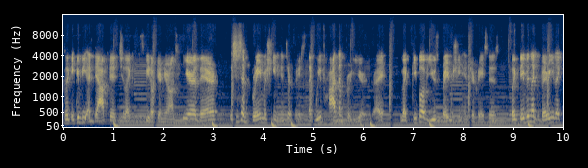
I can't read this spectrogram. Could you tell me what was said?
Like it could be adapted to like speed up your neurons here, there. It's just a brain machine interface. Like we've had them for years, right? Like people have used brain machine interfaces. Like they've been like very like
